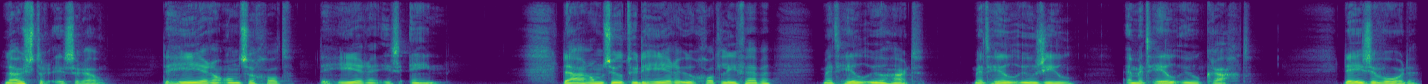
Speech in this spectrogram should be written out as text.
Luister, Israël, de Heere onze God, de Heere is één. Daarom zult u de Heere uw God liefhebben met heel uw hart, met heel uw ziel en met heel uw kracht. Deze woorden,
